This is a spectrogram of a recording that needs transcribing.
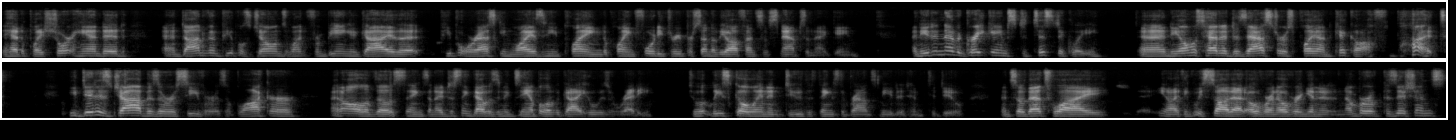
They had to play shorthanded. And Donovan Peoples Jones went from being a guy that people were asking, why isn't he playing, to playing 43% of the offensive snaps in that game. And he didn't have a great game statistically. And he almost had a disastrous play on kickoff, but he did his job as a receiver, as a blocker, and all of those things. And I just think that was an example of a guy who was ready to at least go in and do the things the Browns needed him to do. And so that's why, you know, I think we saw that over and over again in a number of positions.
